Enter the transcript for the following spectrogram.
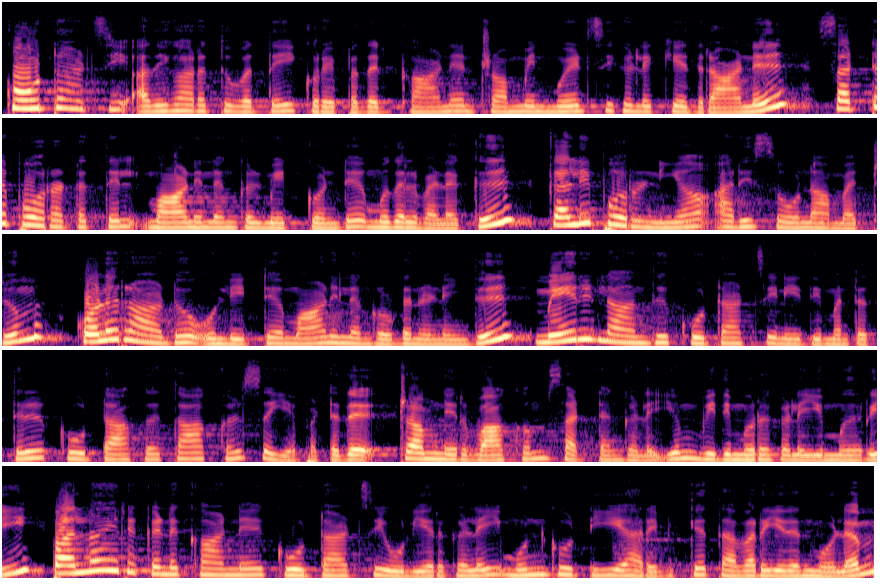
கூட்டாட்சி அதிகாரத்துவத்தை குறைப்பதற்கான ட்ரம்பின் முயற்சிகளுக்கு எதிரான சட்ட போராட்டத்தில் மாநிலங்கள் மேற்கொண்ட முதல் வழக்கு கலிபோர்னியா அரிசோனா மற்றும் கொலராடோ உள்ளிட்ட மாநிலங்களுடன் இணைந்து மேரிலாந்து கூட்டாட்சி நீதிமன்றத்தில் கூட்டாக தாக்கல் செய்யப்பட்டது. ட்ரம்ப் நிர்வாகம் சட்டங்களையும் விதிமுறைகளையும் மீறி பல்லாயிரம் ஆயிரக்கணக்கான கூட்டாட்சி ஊழியர்களை முன்கூட்டியே அறிவிக்க தவறியதன் மூலம்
